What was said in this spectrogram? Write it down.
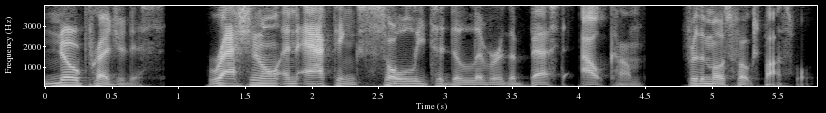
No prejudice, rational and acting solely to deliver the best outcome for the most folks possible.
